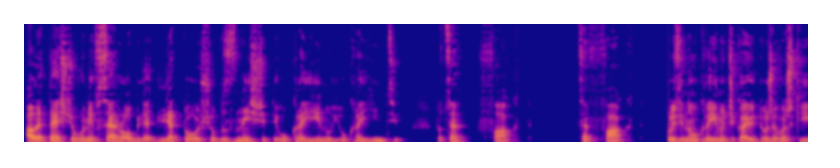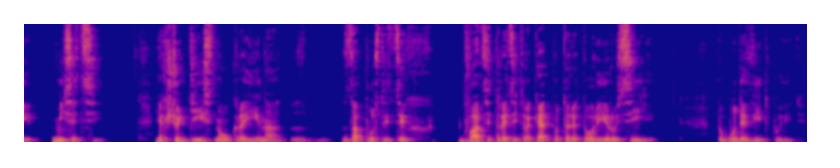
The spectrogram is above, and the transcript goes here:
Але те, що вони все роблять для того, щоб знищити Україну і українців, то це факт. Це факт. Друзі, на Україну чекають дуже важкі місяці. Якщо дійсно Україна запустить цих 20-30 ракет по території Росії, то буде відповідь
